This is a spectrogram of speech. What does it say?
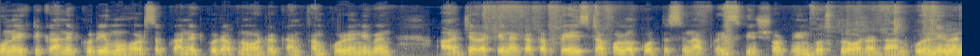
কোনো একটি কানেক্ট করে ইমো হোয়াটসঅ্যাপ কানেক্ট করে আপনি অর্ডার কনফার্ম করে নেবেন। আর যারা কেনাকাটা পেজটা ফলো করতেছেন আপনার স্ক্রিনশট নিয়ে ইনবক্স করে অর্ডার ডান করে নেবেন।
